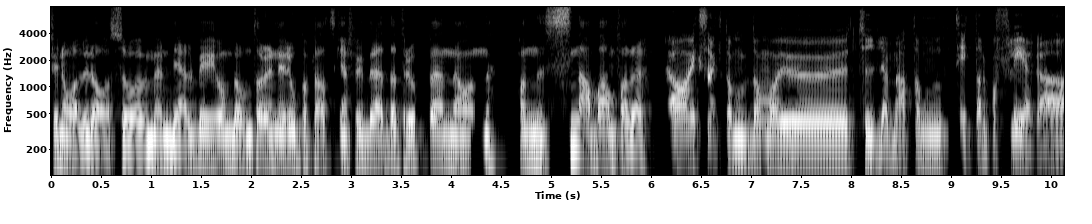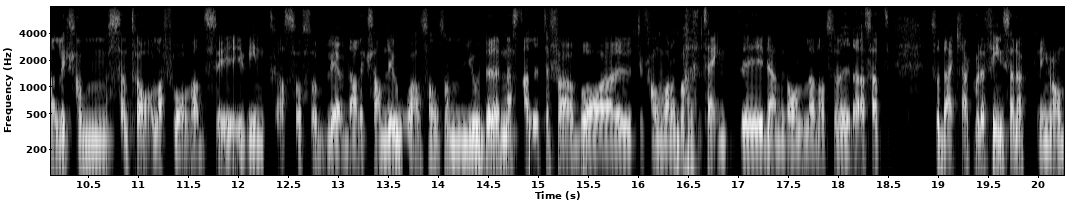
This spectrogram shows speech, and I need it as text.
final idag. Så, men Mjällby, om de tar en Europaplats kanske vi breddar truppen och har en, har en snabb anfallare. Ja exakt, de, de, var ju tydliga med att de tittade på flera liksom, centrala forwards i, i vintras och så blev det Alexander Johansson som gjorde det nästan lite för bra utifrån vad de hade tänkt i den rollen och så vidare. Så, att, så där kanske det finns en öppning om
